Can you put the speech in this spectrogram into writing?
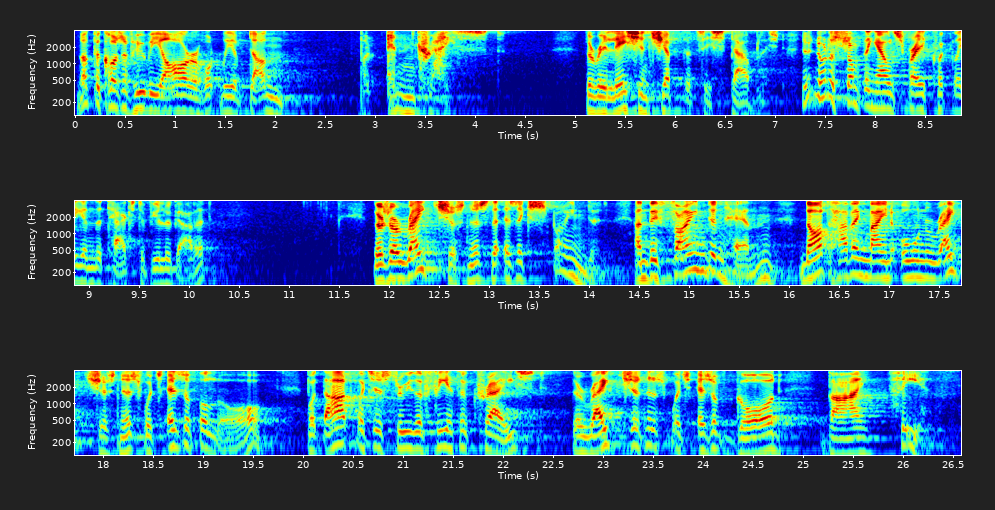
Not because of who we are or what we have done, but in Christ. The relationship that's established. Notice something else very quickly in the text if you look at it. There's a righteousness that is expounded, and be found in him, not having mine own righteousness, which is of the law, but that which is through the faith of Christ, the righteousness which is of God by faith.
